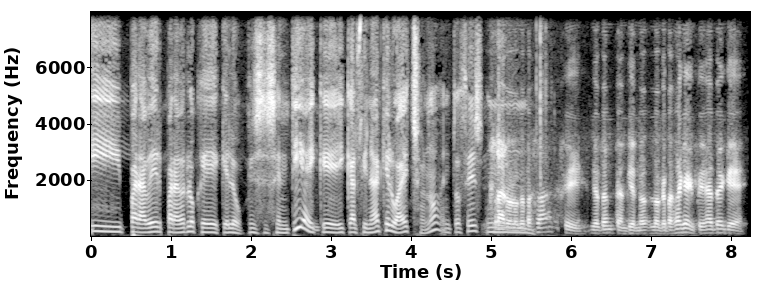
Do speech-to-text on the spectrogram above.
y para ver para ver lo que, que lo que se sentía y que, y que al final que lo ha hecho, ¿no? Entonces Claro, lo que mm, pasa, sí, yo te, te entiendo. Lo que pasa es que fíjate que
